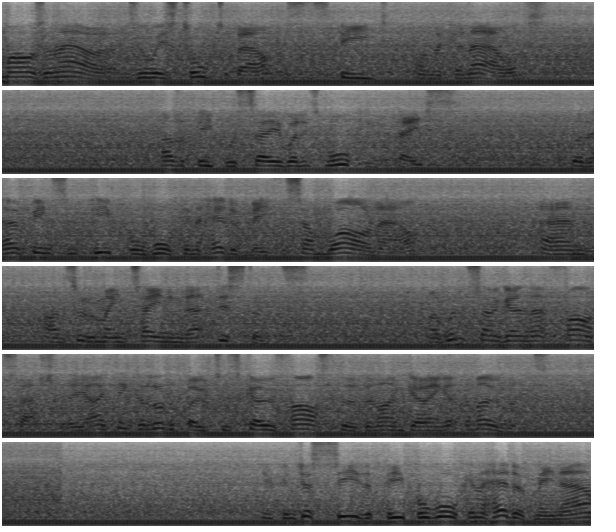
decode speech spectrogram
Miles an hour is always talked about as the speed on the canals. Other people say, well, it's walking pace. But there have been some people walking ahead of me for some while now, and I'm sort of maintaining that distance. I wouldn't say I'm going that fast actually. I think a lot of boaters go faster than I'm going at the moment. You can just see the people walking ahead of me now.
